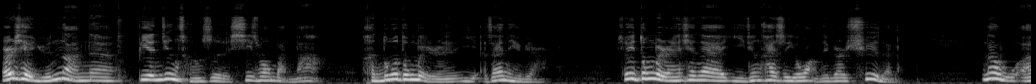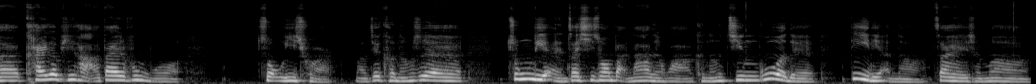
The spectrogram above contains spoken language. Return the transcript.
而且云南呢，边境城市西双版纳，很多东北人也在那边，所以东北人现在已经开始有往那边去的了。那我开个皮卡带着父母走一圈啊，这可能是终点在西双版纳的话，可能经过的地点呢，在什么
